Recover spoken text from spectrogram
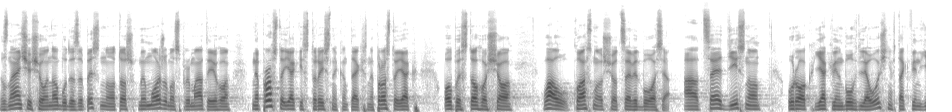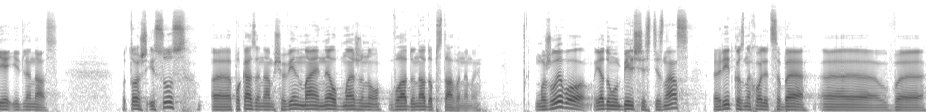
знаючи, що воно буде записано, отож ми можемо сприймати його не просто як історичний контекст, не просто як опис того, що вау, класно, що це відбулося, а це дійсно урок, як він був для учнів, так він є і для нас. Отож, Ісус е, показує нам, що Він має необмежену владу над обставинами. Можливо, я думаю, більшість із нас рідко знаходять себе е, в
